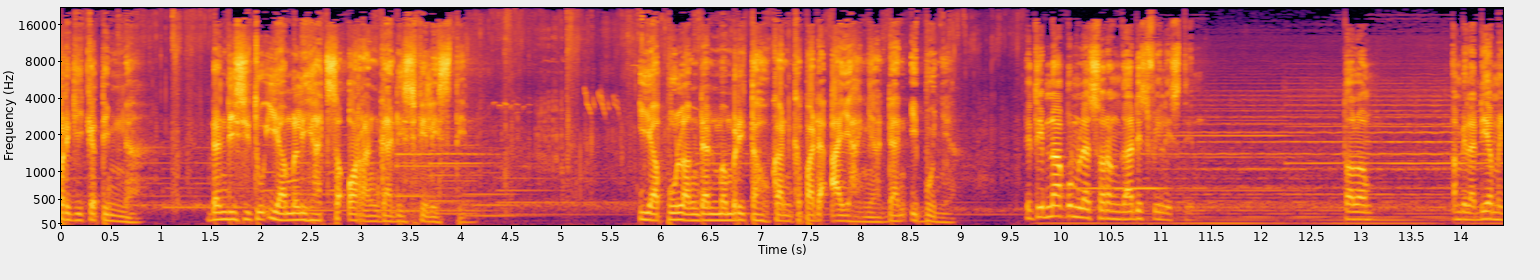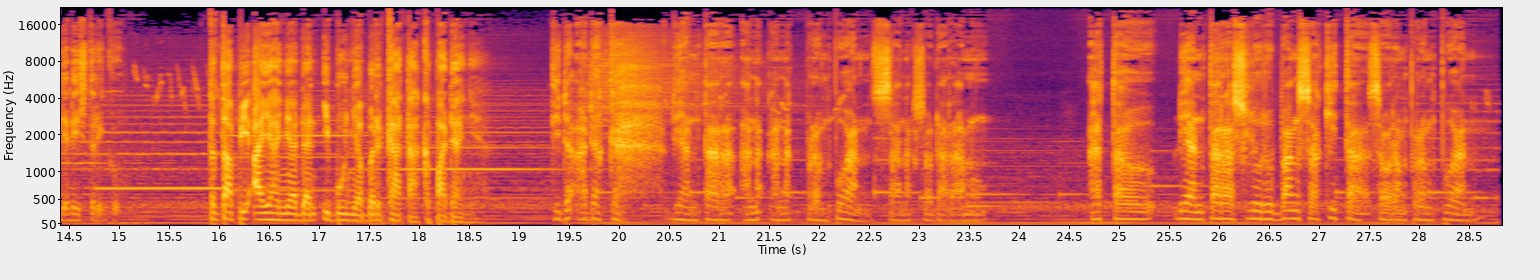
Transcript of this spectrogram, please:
pergi ke Timna, dan di situ ia melihat seorang gadis Filistin. Ia pulang dan memberitahukan kepada ayahnya dan ibunya. Di Timna aku melihat seorang gadis Filistin. Tolong, ambillah dia menjadi istriku. Tetapi ayahnya dan ibunya berkata kepadanya, Tidak adakah di antara anak-anak perempuan sanak saudaramu? Atau di antara seluruh bangsa kita seorang perempuan?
